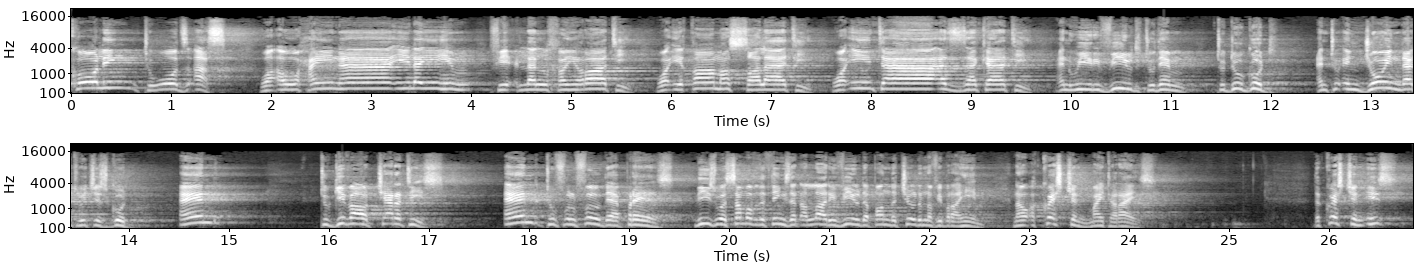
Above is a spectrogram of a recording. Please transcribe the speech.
calling towards us. واوحينا اليهم فعل الخيرات واقام الصلاه وايتاء الزكاه and we revealed to them to do good and to enjoin that which is good and to give out charities and to fulfill their prayers. These were some of the things that Allah revealed upon the children of Ibrahim. Now, a question might arise. The question is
